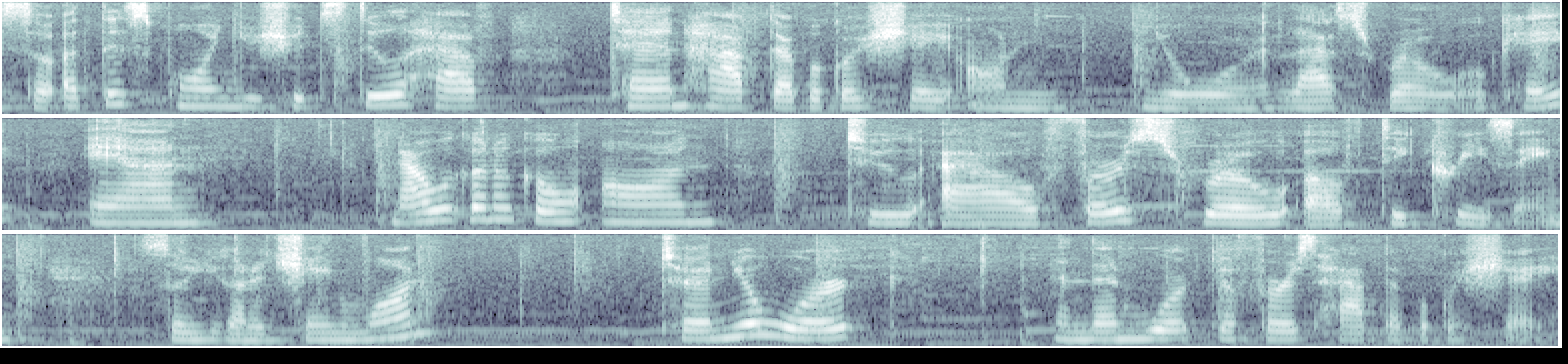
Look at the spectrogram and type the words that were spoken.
so at this point you should still have 10 half double crochet on your last row, okay? And now we're gonna go on to our first row of decreasing. So you're gonna chain one, turn your work, and then work your first half double crochet.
